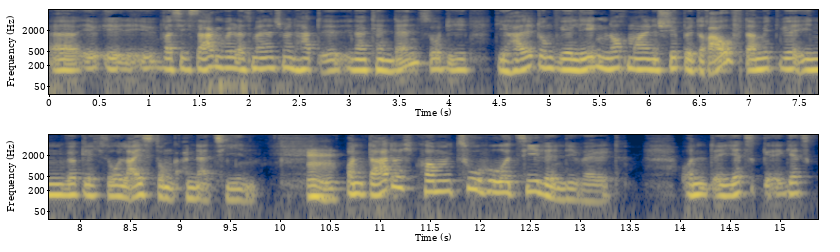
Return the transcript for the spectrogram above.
äh, was ich sagen will, das Management hat in der Tendenz so die, die Haltung, wir legen noch mal eine Schippe drauf, damit wir ihnen wirklich so Leistung anerziehen. Mhm. Und dadurch kommen zu hohe Ziele in die Welt. Und jetzt, jetzt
